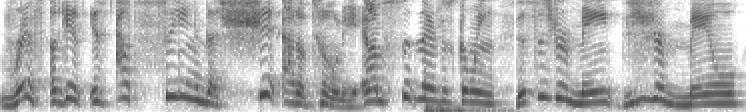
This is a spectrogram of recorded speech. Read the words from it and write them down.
Riff again is out singing the shit out of Tony, and I'm sitting there just going, "This is your main, this is your male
